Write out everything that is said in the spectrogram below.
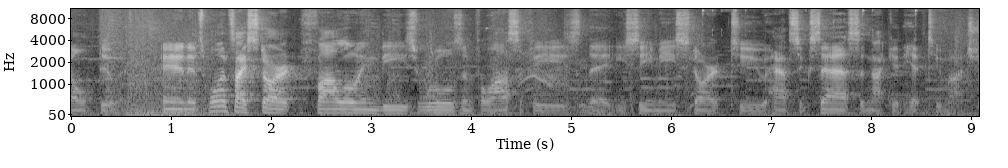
don't do it. And it's once I start following these rules and philosophies that you see me start to have success and not get hit too much.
